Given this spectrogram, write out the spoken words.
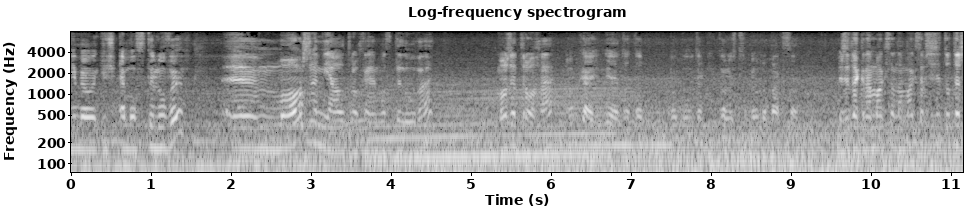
nie miał jakiejś emo stylowy? Eee, może miał trochę emo stylówę. Może trochę. Okej, nie, to, to, to był taki koleś, co miał na maksa. Że tak na maksa, na maksa, w sensie to też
